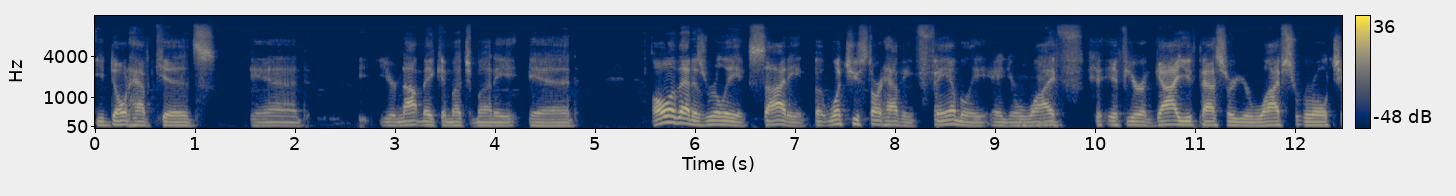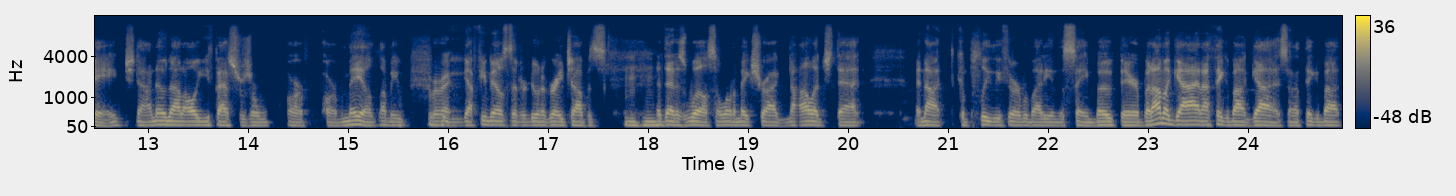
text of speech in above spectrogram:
you don't have kids and you're not making much money and all of that is really exciting but once you start having family and your mm-hmm. wife if you're a guy youth pastor your wife's role changed now i know not all youth pastors are are, are male i mean right. we got females that are doing a great job as, mm-hmm. at that as well so i want to make sure i acknowledge that and not completely throw everybody in the same boat there. But I'm a guy and I think about guys and I think about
